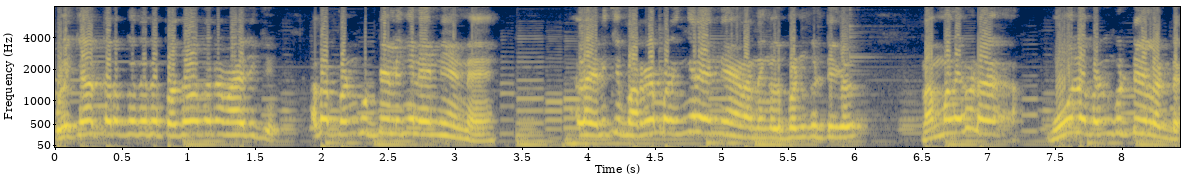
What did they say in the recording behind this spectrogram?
കുളിക്കാത്തവർക്ക് ഇതൊരു പ്രചോദനമായിരിക്കും. അതോ പെൺകുട്ടികൾ ഇങ്ങനെ തന്നെയല്ലേ അല്ല എനിക്ക് പറയുമ്പോൾ ഇങ്ങനെ തന്നെയാണ് നിങ്ങൾ പെൺകുട്ടികൾ. നമ്മളിവിടെ മൂന്ന് പെൺകുട്ടികളുണ്ട്.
